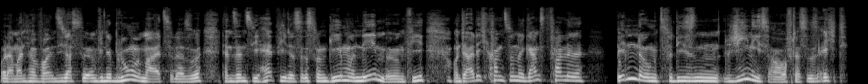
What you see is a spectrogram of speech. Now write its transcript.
oder manchmal wollen sie, dass du irgendwie eine Blume malst oder so. Dann sind sie happy. Das ist so ein Geben und Nehmen irgendwie und dadurch kommt so eine ganz tolle Bindung zu diesen Genies auf. Das ist echt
